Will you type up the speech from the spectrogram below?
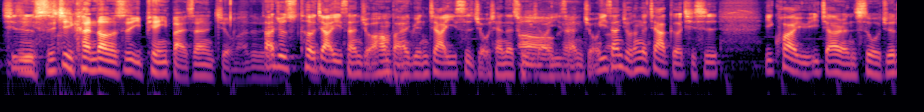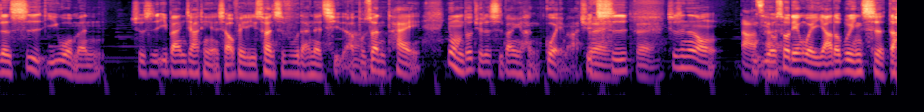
其实你实际看到的是一片一百三十九嘛，对不对？它就是特价一三九，好像本来原价一四九，现在在促销一三九，一三九那个价格其实一块鱼一家人吃，我觉得是以我们。就是一般家庭的消费力算是负担得起的，不算太，因为我们都觉得石斑鱼很贵嘛，去吃，对，就是那种有时候连尾牙都不一定吃得到，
